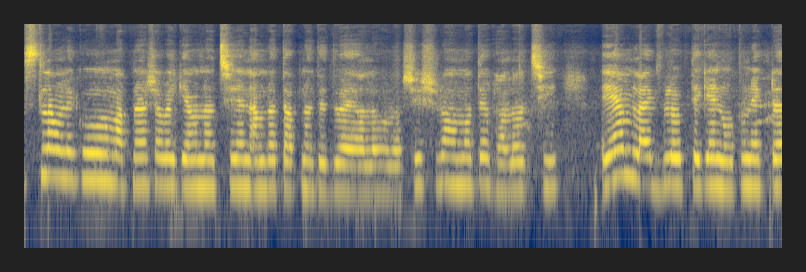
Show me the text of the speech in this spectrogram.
আসসালামু আলাইকুম, আপনারা সবাই কেমন আছেন? আমরা তো আপনাদের দোয়ায় আল্লাহর অশেষ রহমতে ভালো আছি। এম লাইভ ব্লগ থেকে নতুন একটা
